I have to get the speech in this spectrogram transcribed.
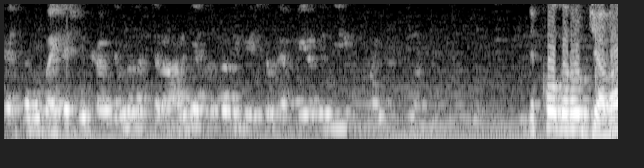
ਤਰ੍ਹਾਂ ਦੀ ਵਾਇਲੇਸ਼ਨ ਕਰਦੇ ਉਹਨਾਂ ਦਾ ਚਲਾਨ ਜਾਂ ਉਹਨਾਂ ਦੀ ਰਜਿਸਟਰ ਆਈ ਆਰ ਦੀ ਦੇਖੋ ਅਗਰ ਉਹ ਜ਼ਿਆਦਾ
